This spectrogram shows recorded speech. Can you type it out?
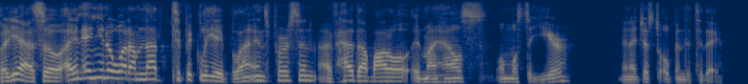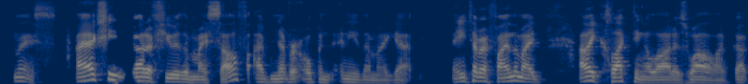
but yeah, so and, and you know what? I'm not typically a Blanton's person. I've had that bottle in my house almost a year, and I just opened it today. Nice. I actually got a few of them myself. I've never opened any of them I get. Anytime I find them, I I like collecting a lot as well. I've got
